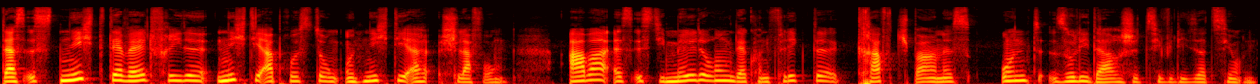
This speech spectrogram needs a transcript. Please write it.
Das ist nicht der Weltfriede, nicht die Abrüstung und nicht die Erschlaffung. Aber es ist die Milderung der Konflikte, Kraftsparnis und solidarische Zivilisation.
